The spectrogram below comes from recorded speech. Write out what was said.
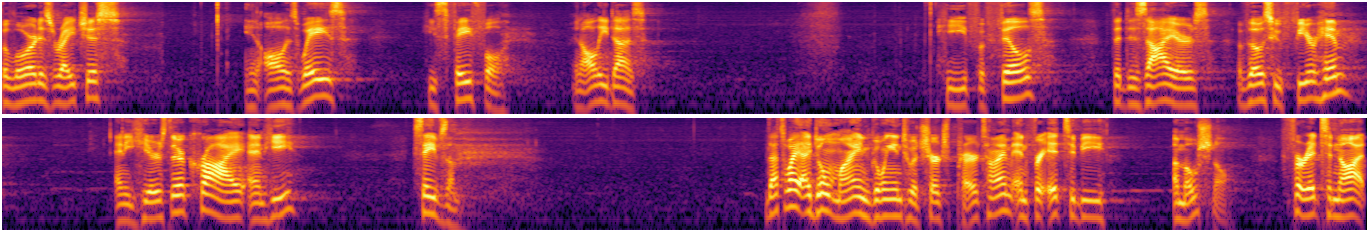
The Lord is righteous in all his ways, he's faithful in all he does. He fulfills the desires of those who fear him and he hears their cry and he saves them. That's why I don't mind going into a church prayer time and for it to be emotional, for it to not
